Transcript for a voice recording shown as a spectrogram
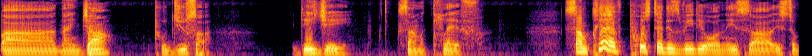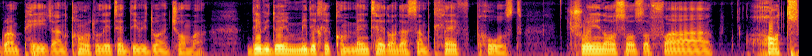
uh, Niger producer, DJ Samklef. Sam Clef posted this video on his uh, Instagram page and congratulated Davido and Chioma. Davido immediately commented that Samklef post, throwing all sorts of uh, hot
